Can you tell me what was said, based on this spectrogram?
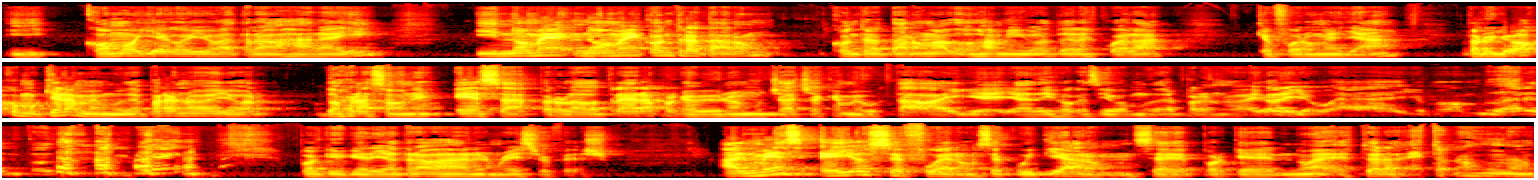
¿Y cómo llego yo a trabajar ahí? Y no me, no me contrataron. Contrataron a dos amigos de la escuela que fueron allá. Pero yo, como quiera, me mudé para Nueva York. Dos razones. Esa, pero la otra era porque había una muchacha que me gustaba y ella dijo que se iba a mudar para Nueva York. Y yo, yo me voy a mudar entonces también. porque quería trabajar en Razorfish. Al mes ellos se fueron, se cuitearon, porque no, esto, era, esto no es una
